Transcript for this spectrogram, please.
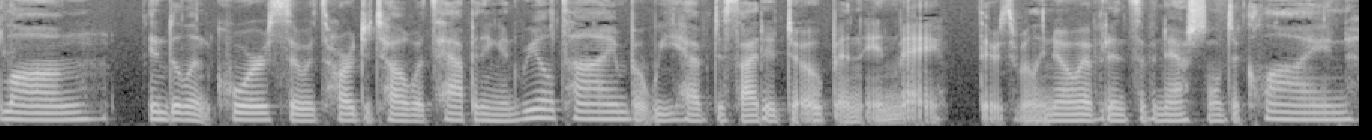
long, indolent course, so it's hard to tell what's happening in real time, but we have decided to open in May. There's really no evidence of a national decline.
